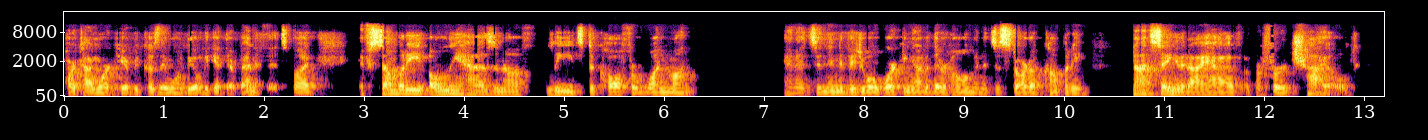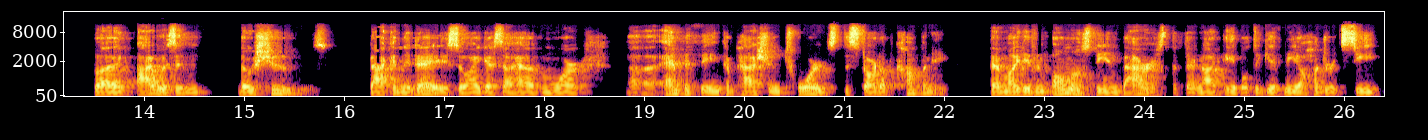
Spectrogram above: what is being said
part-time work here because they won't be able to get their benefits. But if somebody only has enough leads to call for one month, and it's an individual working out of their home and it's a startup company, not saying that I have a preferred child, but I was in those shoes back in the day. So I guess I have more uh, empathy and compassion towards the startup company that might even almost be embarrassed that they're not able to give me a 100 seat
